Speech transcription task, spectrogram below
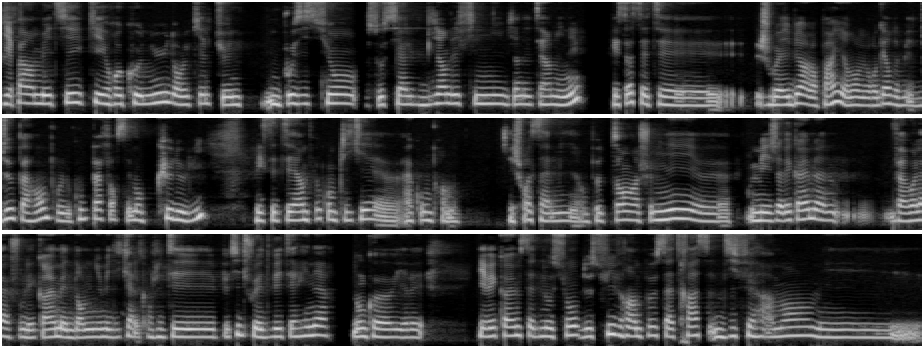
Il n'y a pas un métier qui est reconnu dans lequel tu as une, position sociale bien définie, bien déterminée. Et ça, c'était, je voyais bien, alors pareil, hein, dans le regard de mes deux parents, pour le coup, pas forcément que de lui, mais c'était un peu compliqué euh, à comprendre. Et je crois que ça a mis un peu de temps à cheminer, euh, mais j'avais quand même la... Enfin voilà, je voulais quand même être dans le milieu médical. Quand j'étais petite, je voulais être vétérinaire. Donc euh, il y avait il y avait quand même cette notion de suivre un peu sa trace différemment, mais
